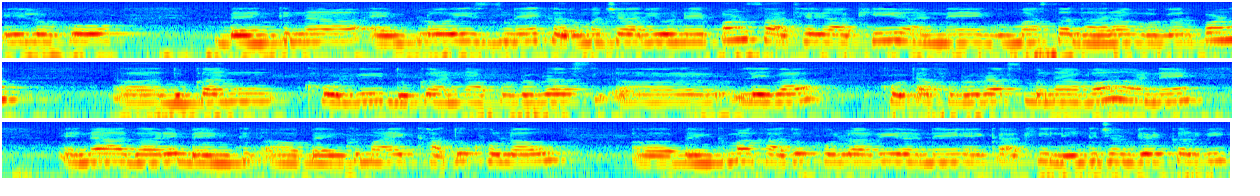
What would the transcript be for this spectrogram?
એ લોકો બેંકના એમ્પ્લોઈઝને કર્મચારીઓને પણ સાથે રાખી અને ગુમાસ્તા ધારા વગર પણ દુકાન ખોલવી, દુકાનના ફોટોગ્રાફ્સ લેવા ખોટા ફોટોગ્રાફ્સ બનાવવા અને એના આધારે બેંક બેંકમાં એક ખાતું ખોલાવવું બેંકમાં ખાતું ખોલાવી અને એક આખી લિંક જનરેટ કરવી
